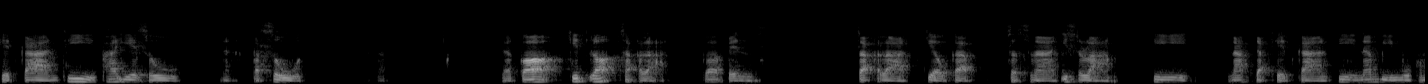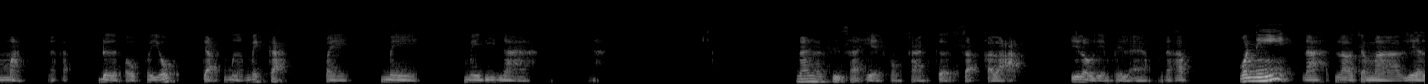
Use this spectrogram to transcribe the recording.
เหตุการณ์ที่พระเยซูนะประสูตินะครับแล้วก็คิดเลาะศักราชก็เป็นศักราชเกี่ยวกับศาสนาอิสลามที่นับจากเหตุการณ์ที่นบีมูฮัมหมัดนะครับเดินอพยพจากเมืองเมกะไปเมเมดินานะนั่นก็คือสาเหตุของการเกิดศักราชที่เราเรียนไปแล้วนะครับ วันนี้นะเราจะมาเรียน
